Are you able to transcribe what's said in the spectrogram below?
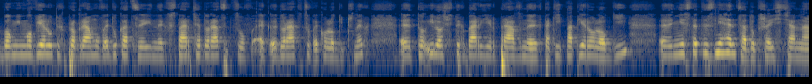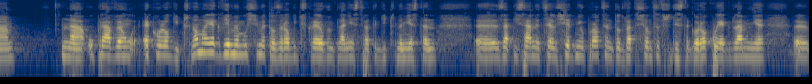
bo mimo wielu tych programów edukacyjnych, wsparcia doradców, ek- doradców ekologicznych, e, to ilość tych barier prawnych, takiej papierologii, e, niestety zniechęca do przejścia na na uprawę ekologiczną, a jak wiemy, musimy to zrobić w Krajowym Planie Strategicznym. Jest ten e, zapisany cel 7% do 2030 roku, jak dla mnie e,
